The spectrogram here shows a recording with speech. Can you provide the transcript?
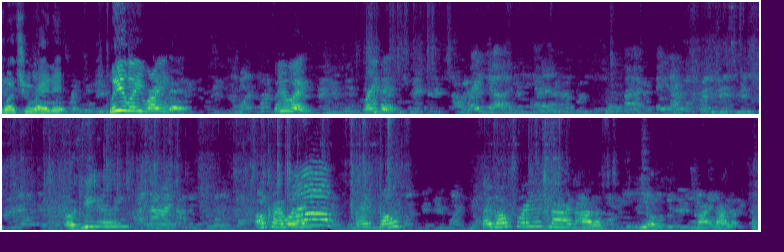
what you rate it. Lily, rate it. Lily, rate it. Again. Okay, well they, they both they both rated nine out of you know, nine out of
